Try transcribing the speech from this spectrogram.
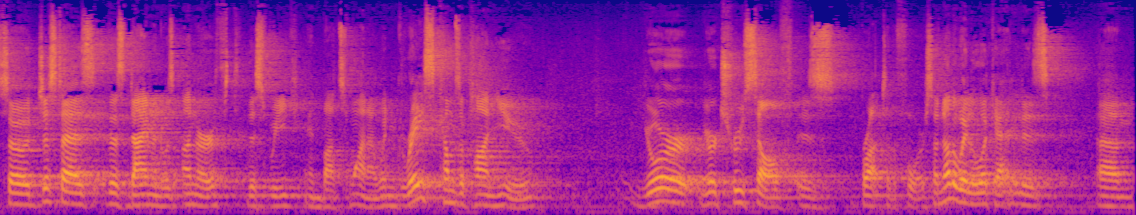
So, just as this diamond was unearthed this week in Botswana, when grace comes upon you, your, your true self is brought to the fore. So, another way to look at it is um,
